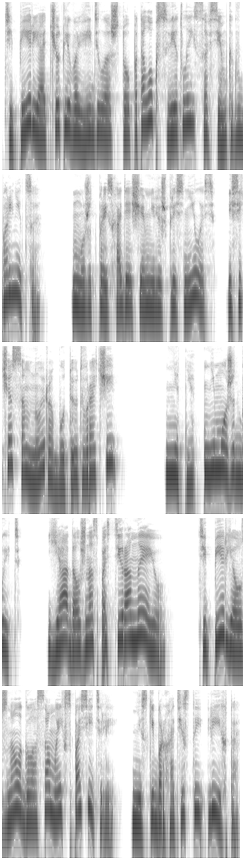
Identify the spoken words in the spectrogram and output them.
Теперь я отчетливо видела, что потолок светлый, совсем как в больнице. Может, происходящее мне лишь приснилось, и сейчас со мной работают врачи? Нет-нет, не может быть. Я должна спасти Ранею. Теперь я узнала голоса моих спасителей. Низкий бархатистый Рихта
